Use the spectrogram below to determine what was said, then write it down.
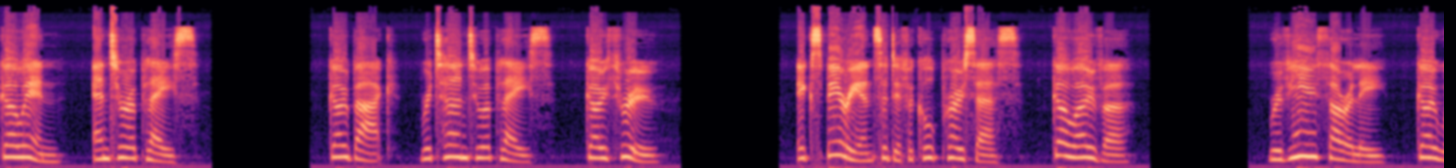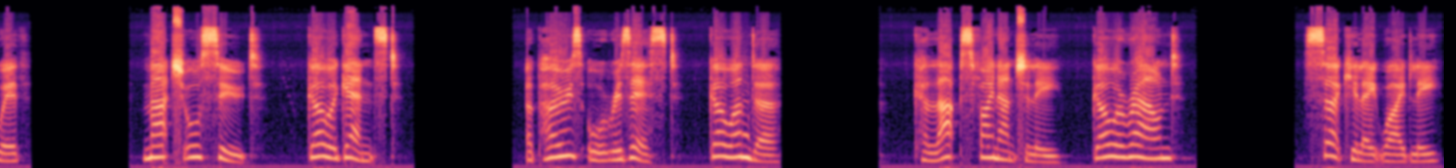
go in, enter a place, go back, return to a place, go through, experience a difficult process, go over, review thoroughly, go with, match or suit, go against, oppose or resist, go under, collapse financially, go around, circulate widely,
